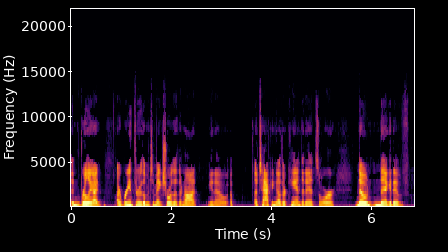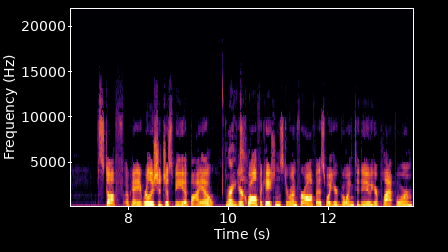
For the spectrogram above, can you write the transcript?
and really I I read through them to make sure that they're not you know a, attacking other candidates or no negative stuff. Okay, it really should just be a bio, Right. Your qualifications to run for office, what you're going to do, your platform,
